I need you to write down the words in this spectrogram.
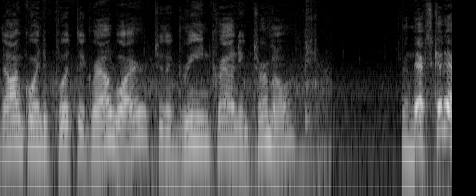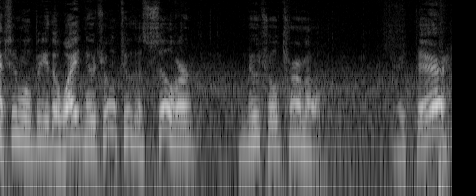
Now I'm going to put the ground wire to the green grounding terminal. The next connection will be the white neutral to the silver neutral terminal. Right there.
